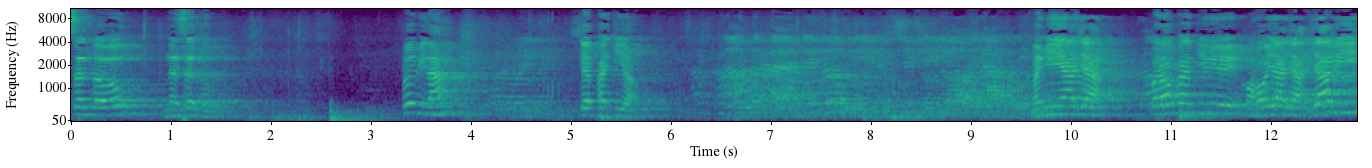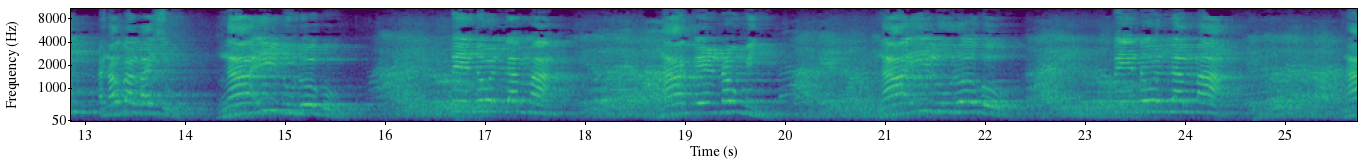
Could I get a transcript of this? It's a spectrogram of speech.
73 23တွေ့ပြီလား ကဲဖတ်ကြည့်အောင်မမြင်ရကြပရောဖက်ပြု၍မဟောရကြရပြီအနောက်ကလိုက်စုငါဤလူတို့ကိုသင်တို့လက်မှငါကယ်နှုတ်မည်ငါဤလူတို့ကိုသင်တို့လက်မှငါ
